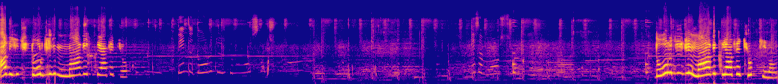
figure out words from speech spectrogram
Abi hiç doğru düzgün mavi kıyafet yok. Benim de doğru düzgün mor saç. Neyse mor saç. Doğru düzgün mavi kıyafet yok ki lan.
